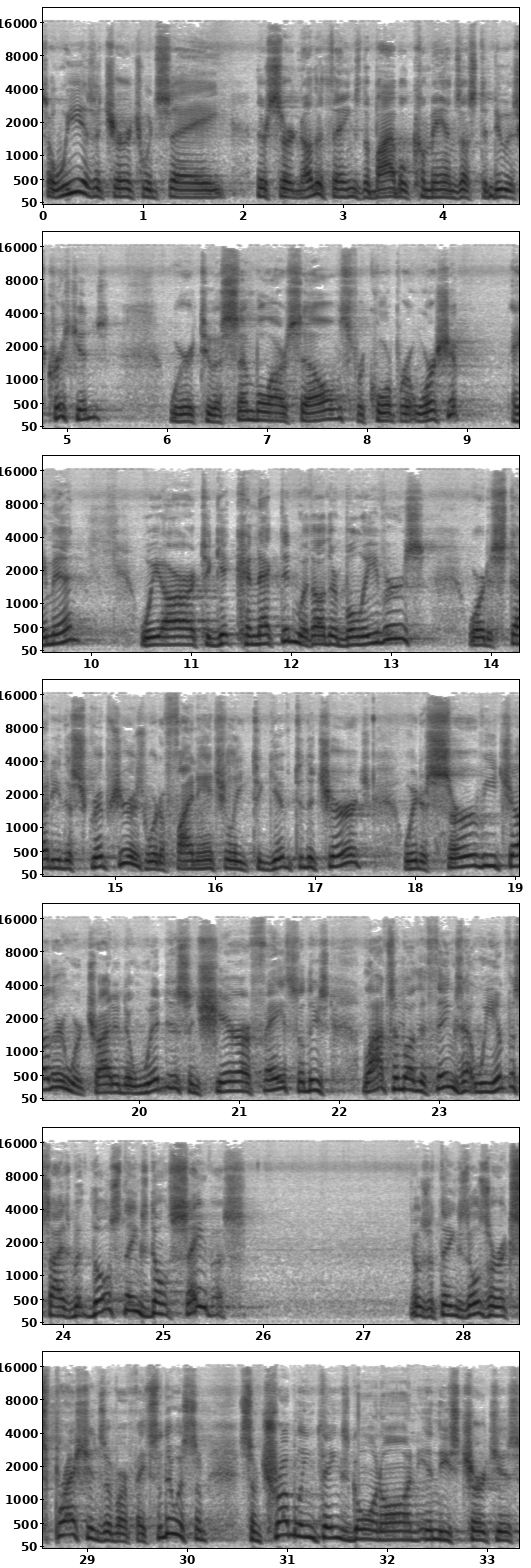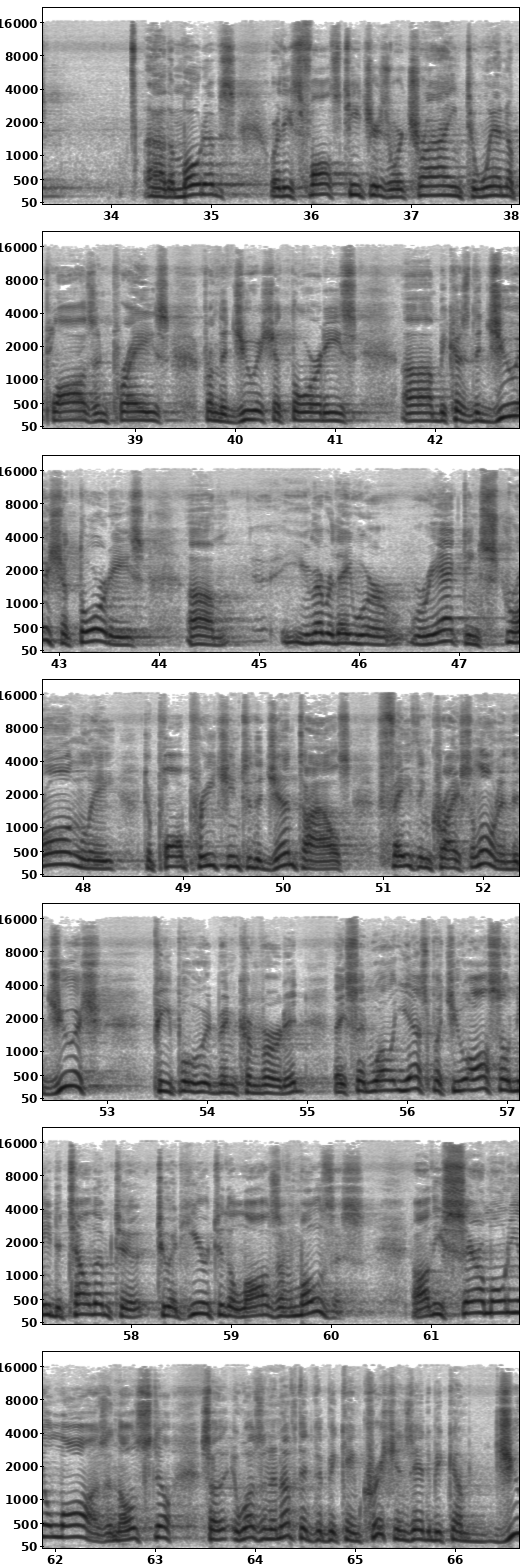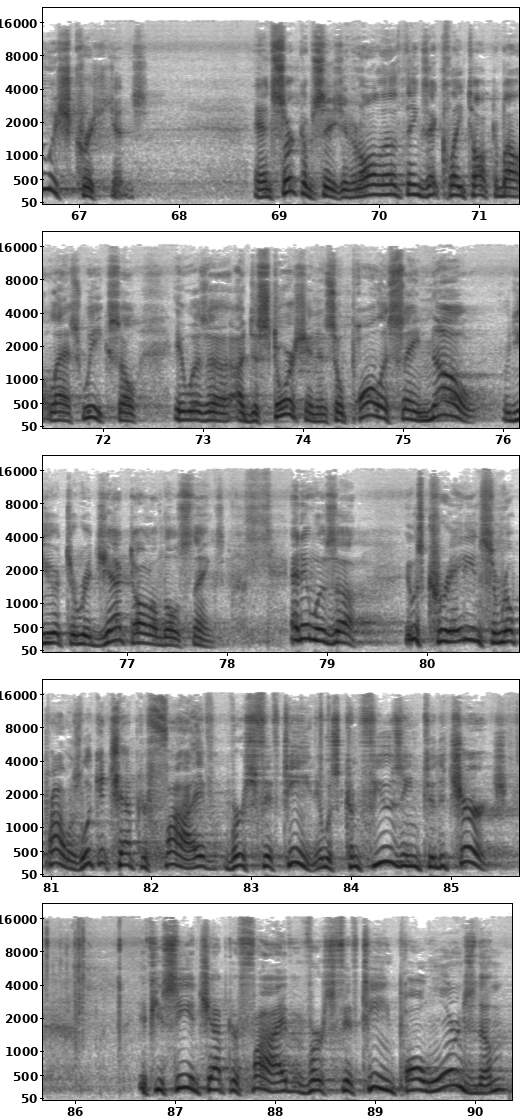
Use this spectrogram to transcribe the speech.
So we as a church would say there's certain other things the Bible commands us to do as Christians. We're to assemble ourselves for corporate worship. Amen. We are to get connected with other believers. We're to study the scriptures. We're to financially to give to the church. We're to serve each other. We're trying to witness and share our faith. So there's lots of other things that we emphasize, but those things don't save us. Those are things, those are expressions of our faith. So there was some, some troubling things going on in these churches. Uh, the motives or these false teachers were trying to win applause and praise from the Jewish authorities uh, because the Jewish authorities, um, you remember, they were reacting strongly to Paul preaching to the Gentiles faith in Christ alone. And the Jewish people who had been converted, they said, Well, yes, but you also need to tell them to, to adhere to the laws of Moses. All these ceremonial laws, and those still. So it wasn't enough that they became Christians, they had to become Jewish Christians. And circumcision and all the other things that Clay talked about last week. So it was a, a distortion. And so Paul is saying, No, you're to reject all of those things. And it was a it was creating some real problems. Look at chapter 5, verse 15. It was confusing to the church. If you see in chapter 5, verse 15, Paul warns them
